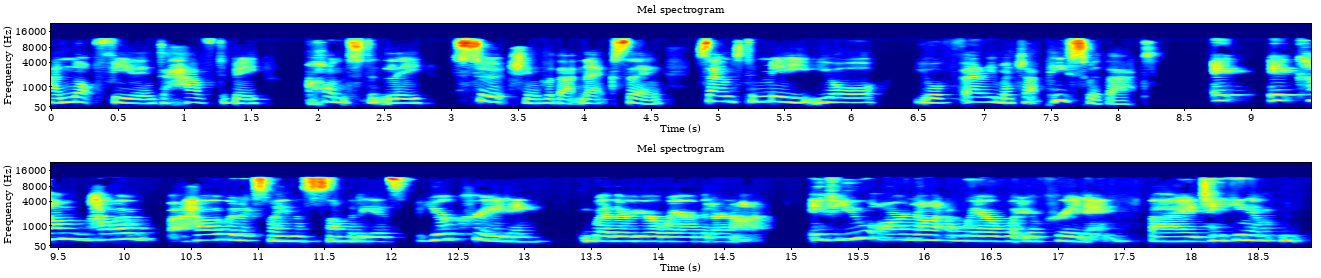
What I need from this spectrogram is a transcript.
and not feeling to have to be constantly searching for that next thing. Sounds to me you're you're very much at peace with that. It it come how I how I would explain this to somebody is you're creating whether you're aware of it or not. If you are not aware of what you're creating by taking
